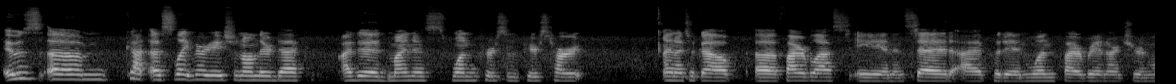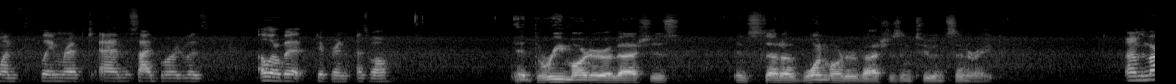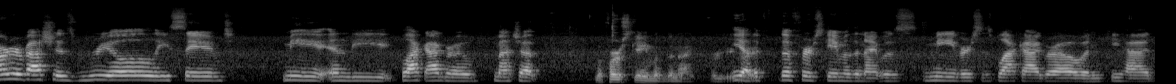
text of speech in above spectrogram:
it was um, a slight variation on their deck. I did minus one Curse of the Pierced Heart, and I took out uh, Fire Blast, and instead I put in one Firebrand Archer and one Flame Rift, and the sideboard was a little bit different as well. You had three Martyr of Ashes instead of one Martyr of Ashes and two Incinerate. Um, the Martyr of Ashes really saved me in the Black Aggro matchup. The first game of the night for you. Yeah, right? the, the first game of the night was me versus Black Aggro, and he had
